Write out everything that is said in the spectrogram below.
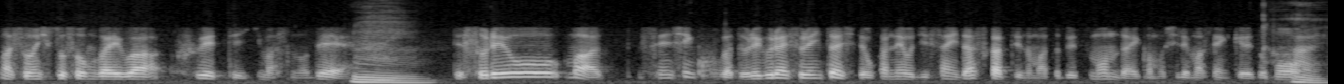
まあ、損失と損害は増えていきますので、うん、でそれを、まあ、先進国がどれぐらいそれに対してお金を実際に出すかっていうのはまた別問題かもしれませんけれども、はい、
